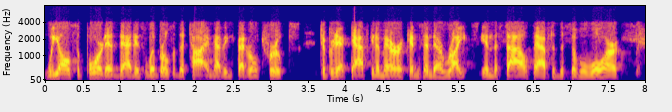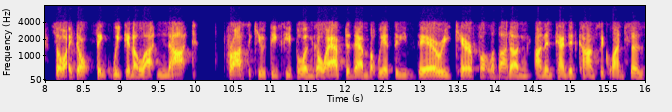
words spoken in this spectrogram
we all supported that as liberals at the time having federal troops to protect African Americans and their rights in the South after the Civil War. So I don't think we can a lot not prosecute these people and go after them, but we have to be very careful about un- unintended consequences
